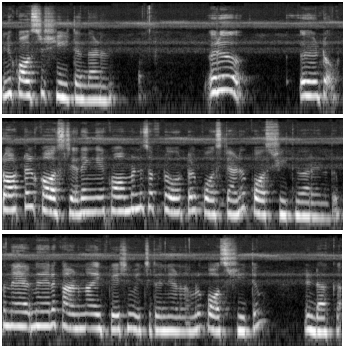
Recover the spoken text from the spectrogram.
ഇനി കോസ്റ്റ് ഷീറ്റ് എന്താണ്? ഒരു ടോട്ടൽ കോസ്റ്റ് അതെങ്ങനെ കോമ്പണൻസ് ഓഫ് ടോട്ടൽ കോസ്റ്റ് ആണ് കോസ്റ്റ് ഷീറ്റ് എന്ന് പറയുന്നത്. ഇപ്പം നേരെ കാണുന്ന ആ ഇക്വേഷൻ വെച്ചിട്ട് തന്നെയാണ് നമ്മൾ കോസ്റ്റ് ഷീറ്റും ഉണ്ടാക്കുക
